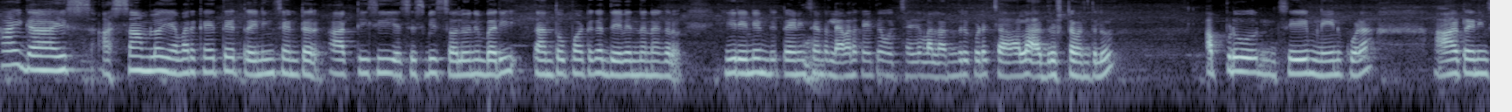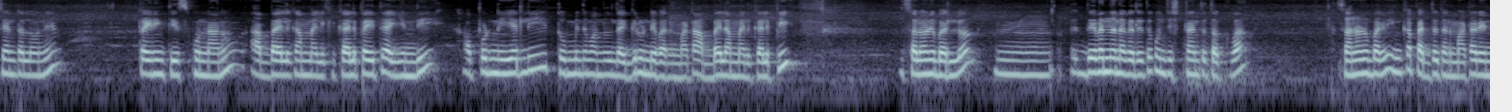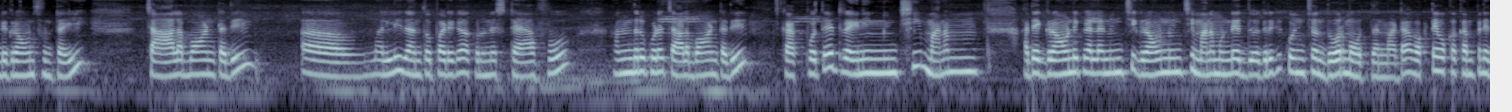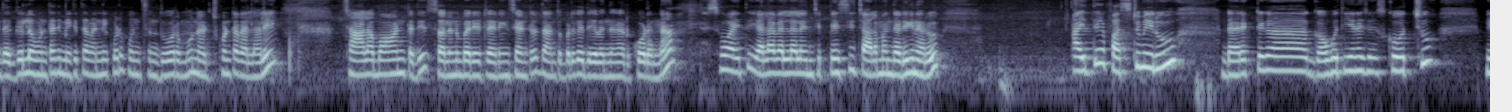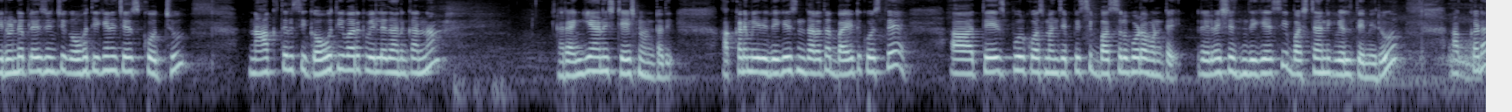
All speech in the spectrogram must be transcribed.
Hi guys అస్సాంలో ఎవరికైతే training centre RTC SSB Salonibari దాంతోపాటుగా దేవేంద్ర నగర్ ఈ రెండు ట్రైనింగ్ సెంటర్లు ఎవరికైతే వచ్చాయో. వాళ్ళందరూ కూడా చాలా అదృష్టవంతులు. అప్పుడు సేమ్ నేను కూడా ఆ ట్రైనింగ్ సెంటర్లోనే ట్రైనింగ్ తీసుకున్నాను. అబ్బాయిలకి అమ్మాయిలకి కలిపి అయితే అయ్యింది. అప్పుడు నియర్లీ తొమ్మిది వందల దగ్గర ఉండేవారనమాట అబ్బాయిలు అమ్మాయిలు కలిపి సలోని బరిలో. దేవేంద్ర నగర్ అయితే కొంచెం స్ట్రెంత్ తక్కువ. బరి ఇంకా పెద్దదనమాట రెండు గ్రౌండ్స్ ఉంటాయి. చాలా బాగుంటుంది. మళ్ళీ దాంతోపాటుగా అక్కడ ఉన్న స్టాఫ్ అందరూ కూడా చాలా బాగుంటుంది. కాకపోతే ట్రైనింగ్ నుంచి మనం అదే గ్రౌండ్కి వెళ్ళ నుంచి గ్రౌండ్ నుంచి మనం ఉండే దగ్గరికి కొంచెం దూరం అవుతుంది అనమాట ఒకటే ఒక కంపెనీ దగ్గరలో ఉంటుంది. మిగతావన్నీ కూడా కొంచెం దూరము నడుచుకుంటూ వెళ్ళాలి. చాలా బాగుంటుంది. Salonibari training centre. దాంతోపాటుగా దేవేంద్ర గారు కూడా సో అయితే ఎలా వెళ్ళాలని చెప్పేసి చాలామంది అడిగినారు. అయితే ఫస్ట్ మీరు డైరెక్ట్గా గౌహతి అయినా చేసుకోవచ్చు. మీరుండే ప్లేస్ నుంచి గౌహతికైనా చేసుకోవచ్చు. నాకు తెలిసి గౌహతి వరకు వెళ్ళేదానికన్నా రంగి అనే స్టేషన్ ఉంటుంది. అక్కడ మీరు దిగేసిన తర్వాత బయటకు వస్తే తేజ్పూర్ కోసం అని చెప్పేసి బస్సులు కూడా ఉంటాయి. రైల్వే స్టేషన్ దిగేసి బస్ స్టాండ్కి వెళ్తే మీరు అక్కడ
